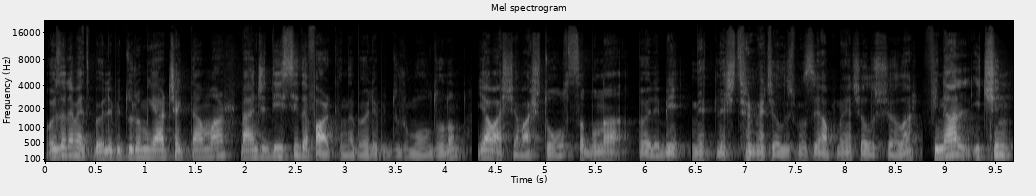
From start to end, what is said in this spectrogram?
O yüzden evet böyle bir durum gerçekten var. Bence DC de farkında böyle bir durum olduğunun. Yavaş yavaş da olsa buna böyle bir netleştirme çalışması yapmaya çalışıyorlar. Final için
